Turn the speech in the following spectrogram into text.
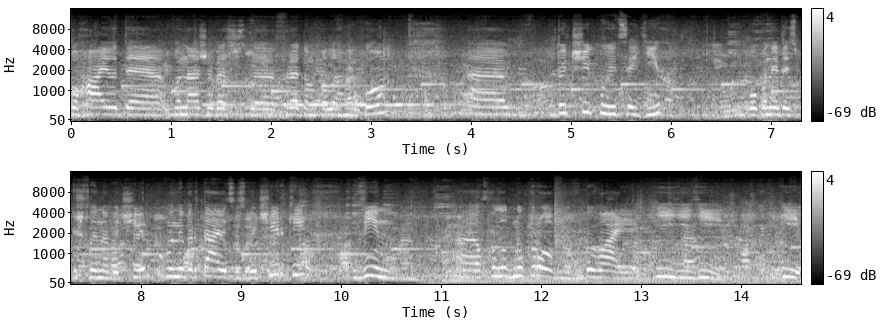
в Огайо, де вона живе з Фредом Палагнюком. Дочікується їх, бо вони десь пішли на вечірку. Вони вертаються з вечірки. Він е, холоднокровно вбиває і її, і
